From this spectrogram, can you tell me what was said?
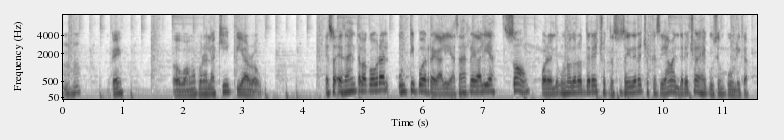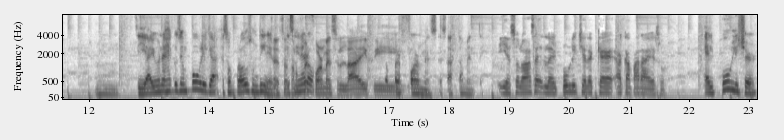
Ujú. ¿Ok? O vamos a ponerle aquí PRO. Eso, esa gente va a cobrar un tipo de regalía. Esas regalías son por el- uno de los derechos, de esos seis derechos, que se llama el derecho a la ejecución pública. Mm. Si hay una ejecución pública, eso produce un dinero. Ese son dinero, performance live los y performance, exactamente. Y eso lo hace el publisher es que acapara eso. El publisher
